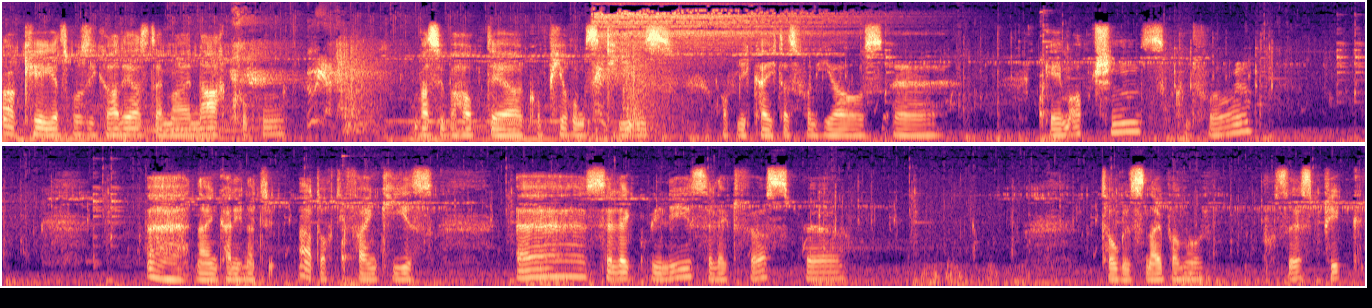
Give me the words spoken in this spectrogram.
Okay, jetzt muss ich gerade erst einmal nachgucken, was überhaupt der Gruppierungskey ist. Hoffentlich kann ich das von hier aus äh, Game Options, Control. Äh, nein, kann ich natürlich... Ah, doch, die Fine Keys. Äh, Select Melee, Select First Spell. Toggle Sniper Mode. Possessed Pick,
